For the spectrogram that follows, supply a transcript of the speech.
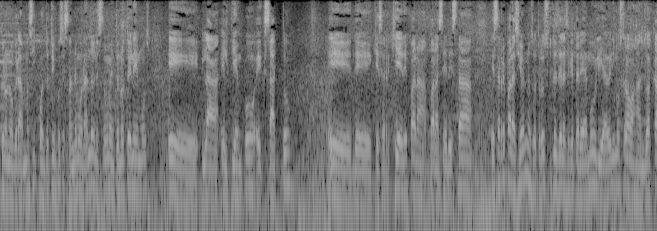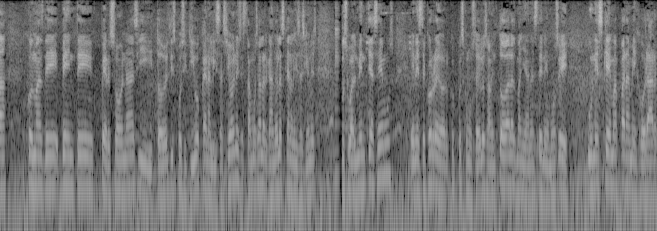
cronogramas y cuánto tiempo se están demorando. En este momento no tenemos eh, el tiempo exacto eh, de, que se requiere para, para hacer esta, esta reparación. Nosotros desde la Secretaría de Movilidad venimos trabajando acá con más de 20 personas y todo el dispositivo, canalizaciones, estamos alargando las canalizaciones que usualmente hacemos. En este corredor, pues como ustedes lo saben, todas las mañanas tenemos eh, un esquema para mejorar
